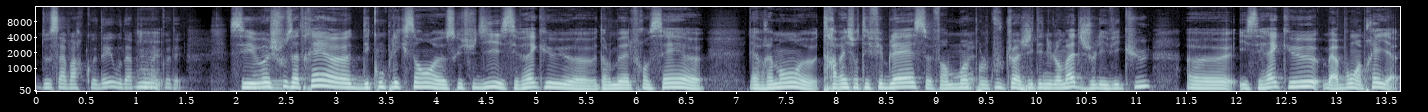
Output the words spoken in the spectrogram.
de savoir coder ou d'apprendre Mm. à coder. C'est, moi, je trouve ça très euh, décomplexant euh, ce que tu dis. Et c'est vrai que euh, dans le modèle français, il y a vraiment euh, travail sur tes faiblesses. Enfin, moi, Ouais. pour le coup, tu vois, j'étais nulle en maths, je l'ai vécu. Euh, et c'est vrai que, bah bon, après, y a-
